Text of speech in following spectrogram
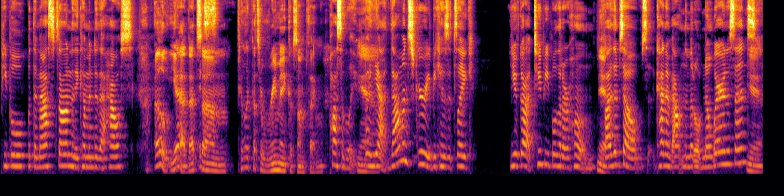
people with the masks on and they come into the house. Oh, yeah, that's It's- um. I feel like that's a remake of something. Possibly. Yeah. But yeah, that one's screwy because it's like you've got two people that are home Yeah. by themselves, kind of out in the middle of nowhere in a sense. Yeah.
